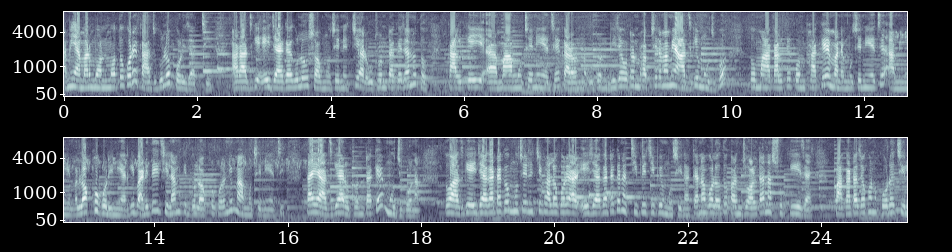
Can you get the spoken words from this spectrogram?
আমি আমার মন মতো করে কাজগুলো করে যাচ্ছি। আর আজকে এই জায়গাগুলোও সব মুছে নিচ্ছি। আর উঠোনটাকে জানো তো, কালকেই মা মুছে নিয়েছে। কারণ উঠোন ভিজে উঠোন ভাবছিলাম আমি আজকে মুছবো। তো মা কালকে কোন ফাঁকে মানে মুছে নিয়েছে, আমি লক্ষ্য করিনি আর কি। বাড়িতেই ছিলাম, কিন্তু লক্ষ্য করিনি, মা মুছে নিয়েছি। তাই আজকে আর উঠোনটাকে মুছবো না। তো আজকে এই জায়গাটাকেও মুছে নিচ্ছি ভালো করে। আর এই জায়গাটাকে না চিপে চিপে মুছি না। কেন বলো তো? কারণ জলটা না শুকিয়ে যায়। পাকাটা যখন করেছিল,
